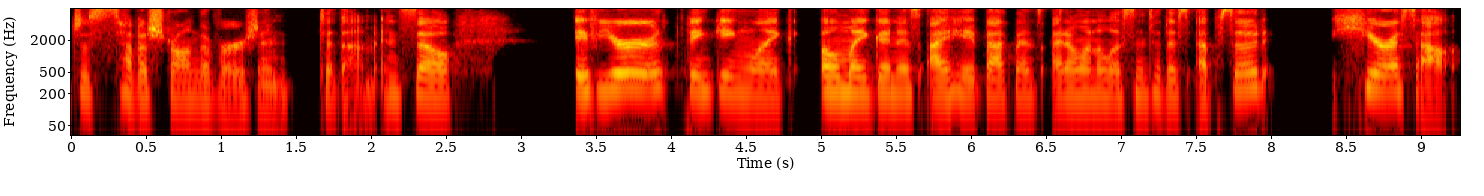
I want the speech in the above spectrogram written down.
just have a strong aversion to them. And so if you're thinking like, "Oh my goodness, I hate back bends. I don't want to listen to this episode." Hear us out.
